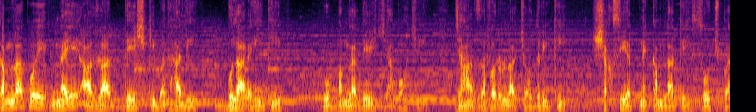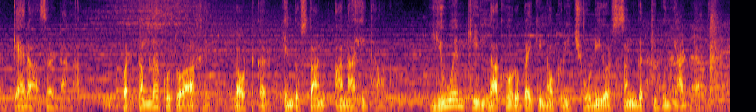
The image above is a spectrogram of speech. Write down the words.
कमला को एक नए आज़ाद देश की बदहाली बुला रही थी। वो बांग्लादेश जा पहुँची, जहाँ जफरुल्ला चौधरी की शख्सियत ने कमला की सोच पर गहरा असर डाला। पर कमला को तो आखिर लौटकर हिंदुस्तान आना ही था। यूएन की लाखों रुपए की नौकरी छोड़ी और संगत की बुनियाद डाली।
